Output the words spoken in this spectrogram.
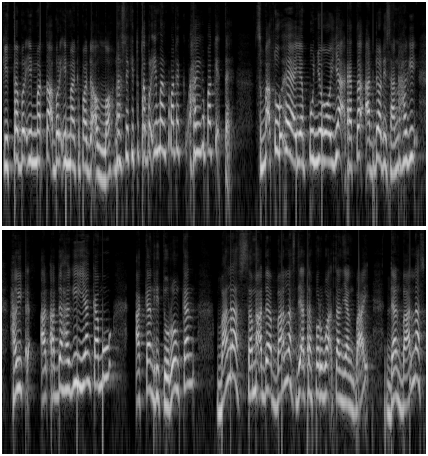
kita beriman tak beriman kepada Allah nasihat kita tak beriman kepada hari kebangkitan sebab Tuhan yang punya royak kata ada di sana hari hari ada hari yang kamu akan diturunkan balas sama ada balas di atas perbuatan yang baik dan balas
